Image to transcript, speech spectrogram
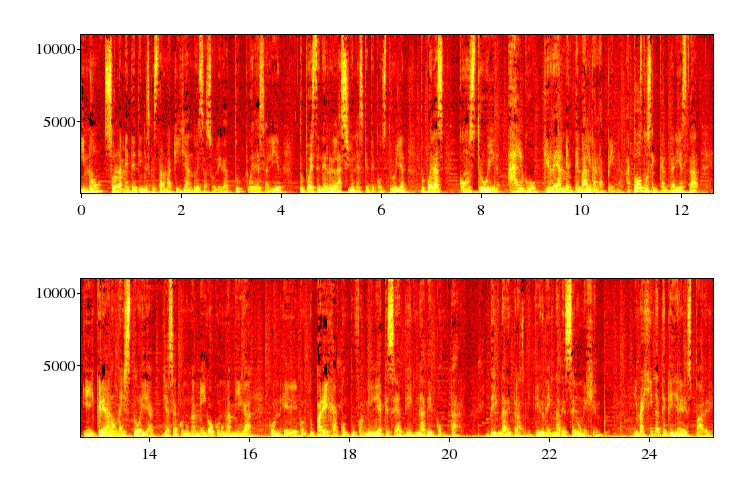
Y no solamente tienes que estar maquillando esa soledad, tú puedes salir, tú puedes tener relaciones que te construyan, tú puedas construir algo que realmente valga la pena. A todos nos encantaría estar y crear una historia, ya sea con un amigo, con una amiga, con, eh, con tu pareja, con tu familia, que sea digna de contar, digna de transmitir, digna de ser un ejemplo. Imagínate que ya eres padre,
